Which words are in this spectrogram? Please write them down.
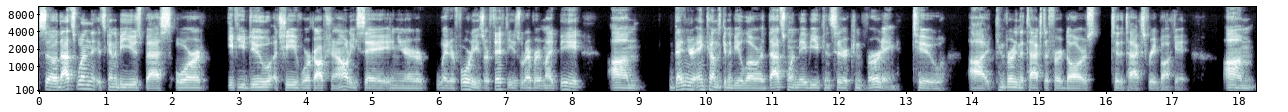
so that's when it's going to be used best. Or if you do achieve work optionality, say in your later 40s or 50s, whatever it might be, um, then your income is going to be lower. That's when maybe you consider converting to uh, converting the tax deferred dollars to the tax free bucket. Um,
